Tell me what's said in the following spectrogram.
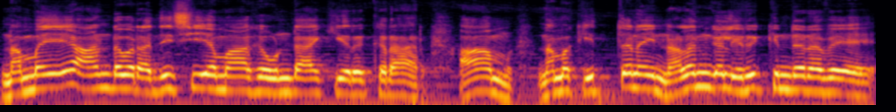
நம்மையே ஆண்டவர் அதிசயமாக உண்டாக்கி இருக்கிறார் ஆம் நமக்கு இத்தனை நலன்கள் இருக்கின்றனவே.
